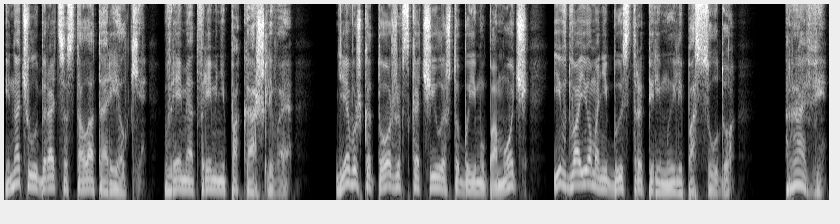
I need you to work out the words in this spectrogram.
и начал убирать со стола тарелки, время от времени покашливая. Девушка тоже вскочила, чтобы ему помочь, и вдвоем они быстро перемыли посуду. «Рави,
